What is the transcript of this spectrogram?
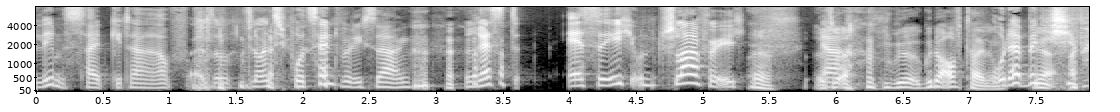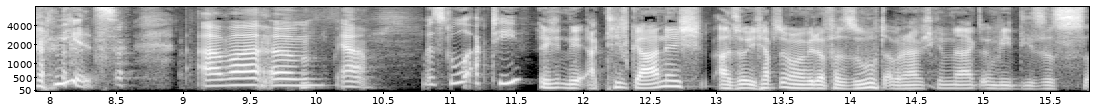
Lebenszeit geht darauf. Also 90 Prozent würde ich sagen. Rest esse ich und schlafe ich. Also, Ja. gute, gute Aufteilung. Oder bin ja. ich hier bei Nils? Aber ähm, ja. Bist du aktiv? Ich, nee, aktiv gar nicht. Also ich habe es immer wieder versucht, aber dann habe ich gemerkt, irgendwie dieses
